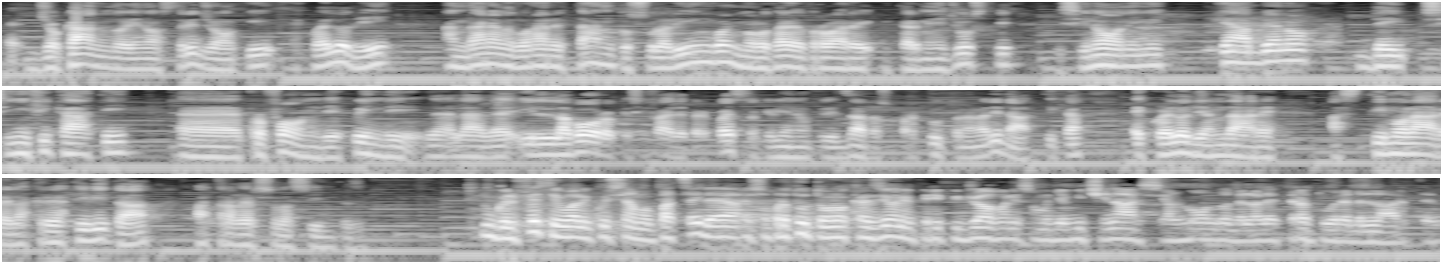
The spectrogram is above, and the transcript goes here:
eh, giocando ai nostri giochi è quello di andare a lavorare tanto sulla lingua in modo tale da trovare i termini giusti, i sinonimi, che abbiano dei significati eh, profondi quindi la, la, il lavoro che si fa ed è per questo che viene utilizzato soprattutto nella didattica è quello di andare a stimolare la creatività attraverso la sintesi. Dunque il festival in cui siamo, Pazza Idea, è soprattutto un'occasione per i più giovani insomma, di avvicinarsi al mondo della letteratura e dell'arte.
